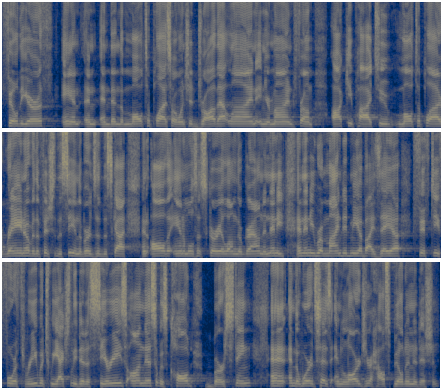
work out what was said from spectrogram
fill the earth and, and, and then the multiply. So I want you to draw that line in your mind from occupy to multiply, reign over the fish of the sea and the birds of the sky and all the animals that scurry along the ground. And then he, and then he reminded me of Isaiah 54 3, which we actually did a series on this. It was called Bursting. And, and the word says, Enlarge your house, build an addition,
